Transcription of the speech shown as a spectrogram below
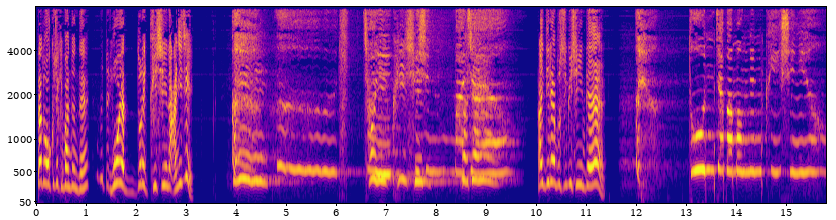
나도 엊그저께 봤는데 이것들이. 뭐야 너네 귀신 아니지? 저희 귀신, 맞아요 아니 니네 무슨 귀신인데 돈 잡아먹는 귀신이요.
